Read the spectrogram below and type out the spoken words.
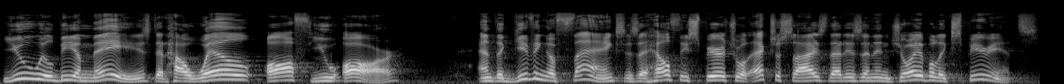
You will be amazed at how well off you are and the giving of thanks is a healthy spiritual exercise that is an enjoyable experience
